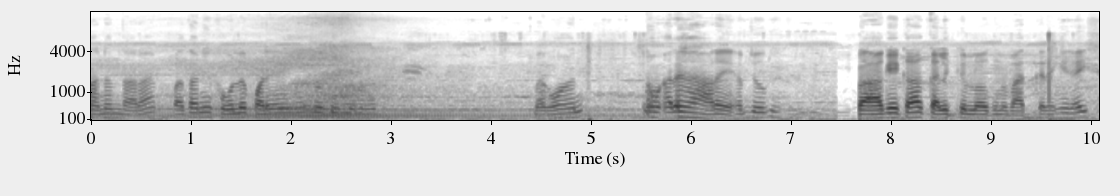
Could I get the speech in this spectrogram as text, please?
आनंद आ रहा है। पता नहीं खोले पड़े हैं दो तीन दिन में। भगवान हमारे सहारे अब जो भी। आगे का कल के ब्लॉग में बात करेंगे गाइस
